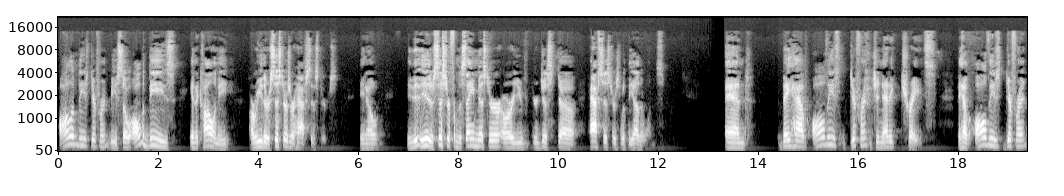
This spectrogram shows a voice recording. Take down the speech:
all of these different bees. So all the bees in a colony are either sisters or half sisters. You know, either sister from the same mister or you, are just uh, half sisters with the other ones. And they have all these different genetic traits. They have all these different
